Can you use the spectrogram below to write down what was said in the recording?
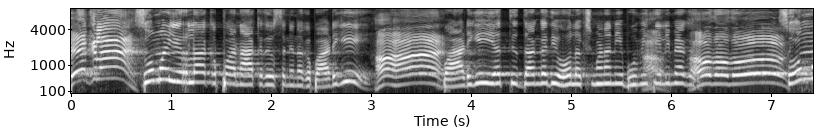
ಬೇಕಲ್ಲ ಸುಮ್ಮ ಇರ್ಲಾಕಪ್ಪ ನಾಲ್ಕು ದಿವಸ ನಿನಗ ಬಾಡಿಗೆ. ಬಾಡಿಗೆ ಎತ್ತಿದ್ದಂಗದಿ ಓ ಲಕ್ಷ್ಮಣ ನೀ ಭೂಮಿ ತೇಲಿ ಹೌದೌದು ಸುಮ್ಮ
